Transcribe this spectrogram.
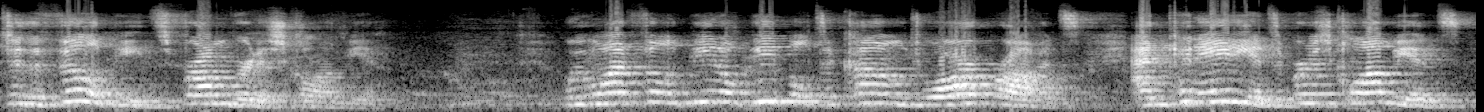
to the Philippines from British Columbia. We want Filipino people to come to our province and Canadians, British Columbians,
